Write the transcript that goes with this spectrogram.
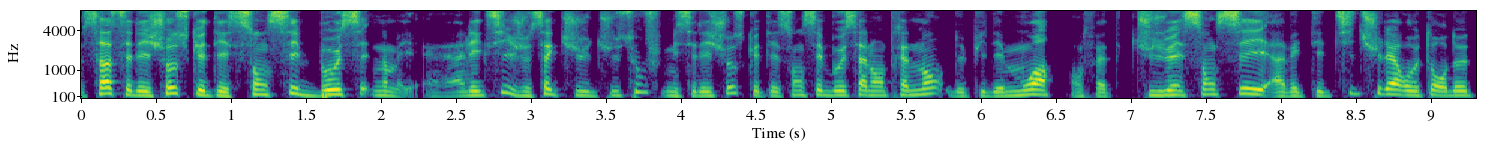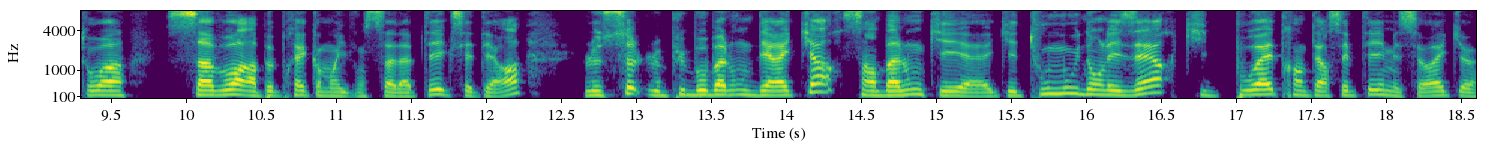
Ça, c'est des choses que tu es censé bosser. Non, mais euh, Alexis, je sais que tu, tu souffles, mais c'est des choses que tu es censé bosser à l'entraînement depuis des mois, en fait. Tu es censé, avec tes titulaires autour de toi, savoir à peu près comment ils vont s'adapter, etc. Le, seul, le plus beau ballon de Derek Carr, c'est un ballon qui est, euh, qui est tout mou dans les airs, qui pourrait être intercepté, mais c'est vrai que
